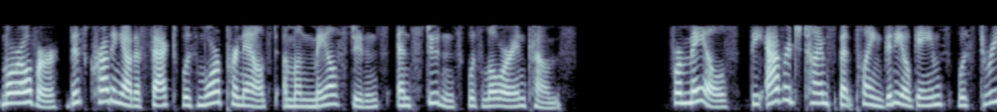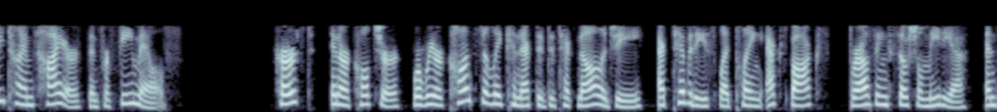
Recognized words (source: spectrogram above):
Moreover, this crowding out effect was more pronounced among male students and students with lower incomes. For males, the average time spent playing video games was three times higher than for females. First, in our culture, where we are constantly connected to technology, activities like playing Xbox, browsing social media, and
